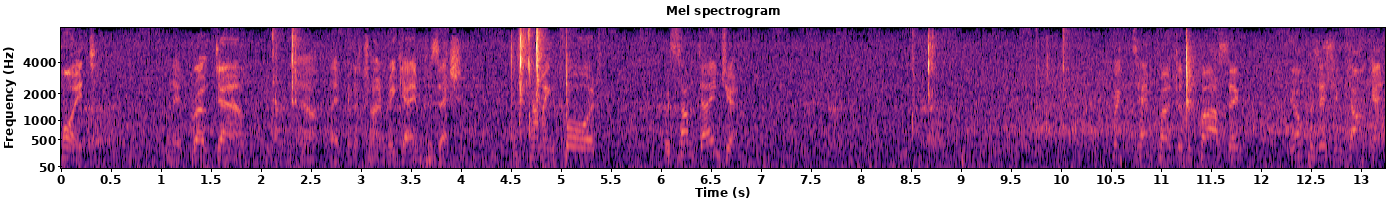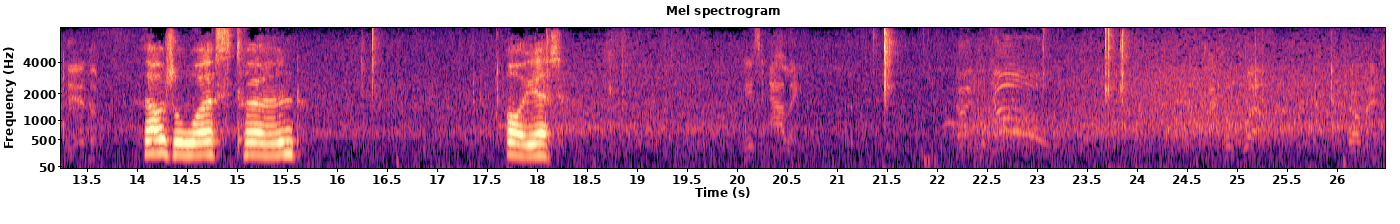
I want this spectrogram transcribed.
point when it broke down. Now they've got to try and regain possession. He's coming forward with some danger. Quick tempo to the passing. The opposition can't get near them. That was the worst turn. Oh yes. Here's Alli. Going for goal! Tackled well. Gomez.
